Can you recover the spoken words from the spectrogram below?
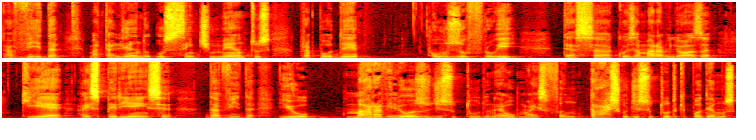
a vida, batalhando os sentimentos para poder usufruir dessa coisa maravilhosa que é a experiência da vida. E o maravilhoso disso tudo, né? O mais fantástico disso tudo que podemos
